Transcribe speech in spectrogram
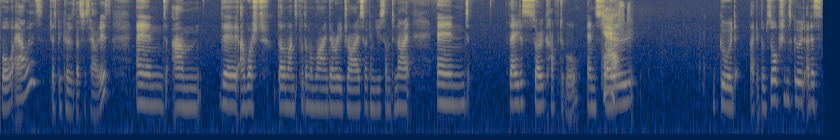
four hours just because that's just how it is. And um, the i washed the other ones put them online they're already dry so i can use some tonight. And they're just so comfortable and so Yes. good like the absorption's good. I just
